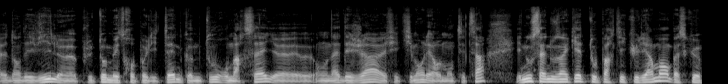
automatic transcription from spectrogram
euh, dans des villes plutôt métropolitaines comme Tours ou Marseille, on a déjà effectivement les remontées de ça. Et nous, ça nous inquiète tout particulièrement parce que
